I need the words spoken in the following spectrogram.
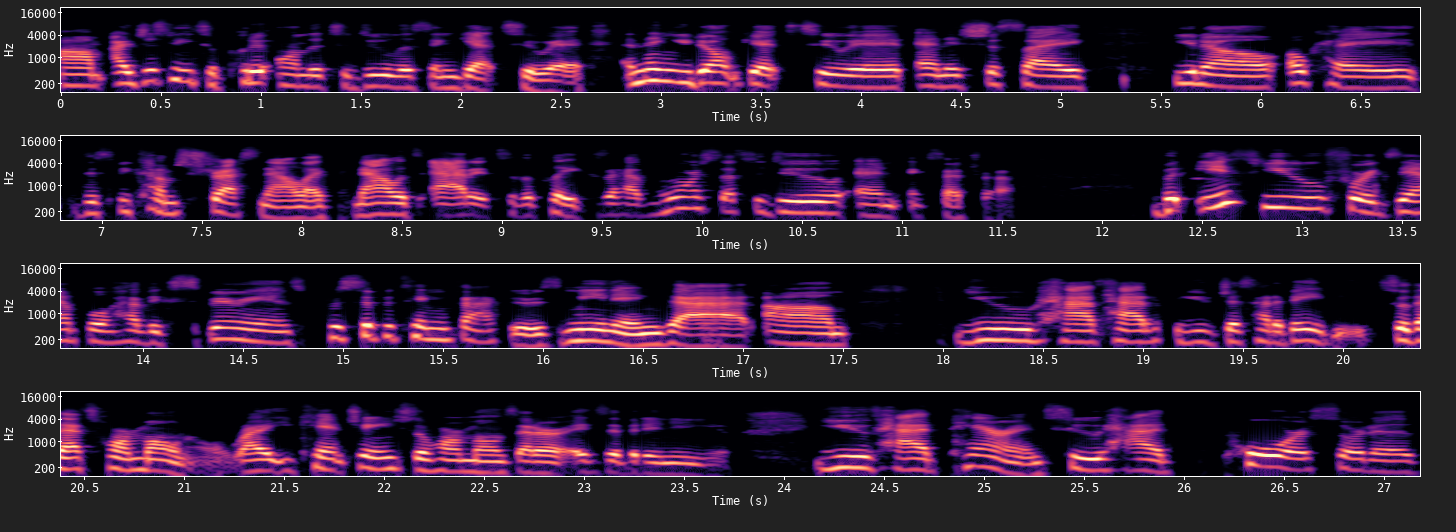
um, i just need to put it on the to-do list and get to it. And then you don't get to it and it's just like you know okay this becomes stress now like now it's added to the plate because i have more stuff to do and etc but if you for example have experienced precipitating factors meaning that um, you have had you just had a baby. So that's hormonal right? You can't change the hormones that are exhibited in you. You've had parents who had poor sort of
